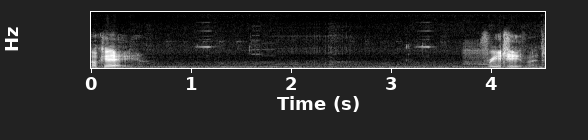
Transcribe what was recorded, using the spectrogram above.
Okay. Free achievement.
